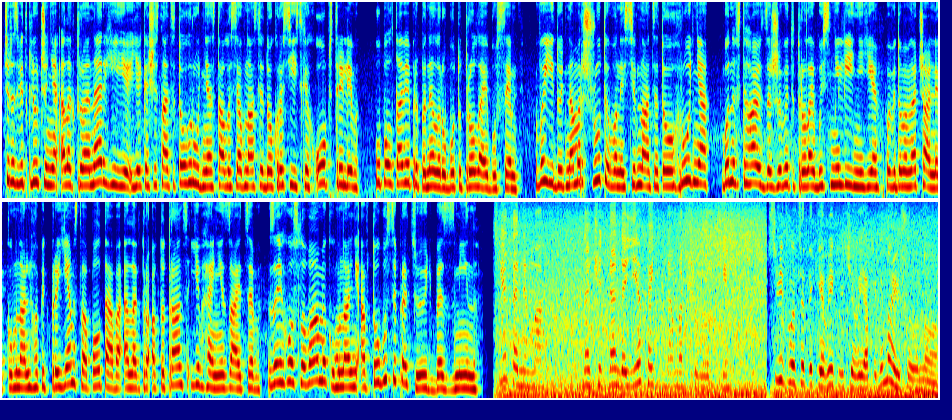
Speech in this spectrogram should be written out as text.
Через відключення електроенергії, яке 16 грудня сталося внаслідок російських обстрілів, у Полтаві припинили роботу тролейбуси. Виїдуть на маршрути вони 17 грудня, бо не встигають заживити тролейбусні лінії, повідомив начальник комунального підприємства Полтава Електроавтотранс Євгеній Зайцев. За його словами, комунальні автобуси працюють без змін. Света нема, значить, треба їхати на маршрутці. Світло це таке виключили, я розумію, що воно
